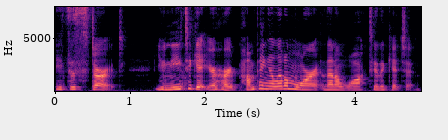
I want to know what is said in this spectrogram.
It's a start. You need to get your heart pumping a little more than a walk to the kitchen.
